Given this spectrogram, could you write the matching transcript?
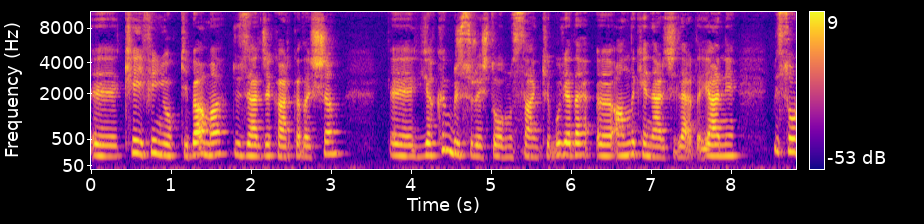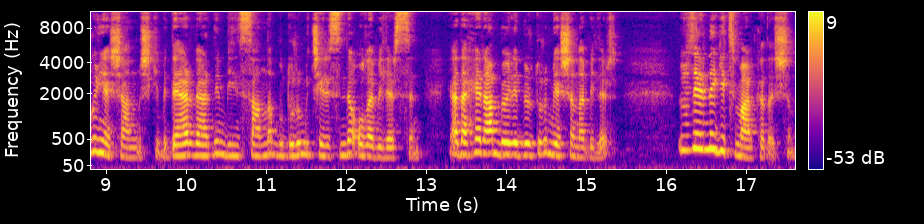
e, keyfin yok gibi ama düzelecek arkadaşım. E, yakın bir süreçte olmuş sanki bu ya da e, anlık enerjilerde. Yani bir sorun yaşanmış gibi değer verdiğin bir insanla bu durum içerisinde olabilirsin. Ya da her an böyle bir durum yaşanabilir. Üzerine gitme arkadaşım.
